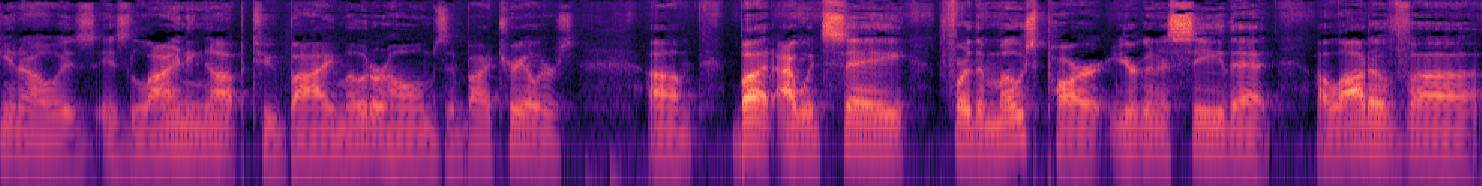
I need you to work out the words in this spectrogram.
you know is is lining up to buy motorhomes and buy trailers. Um, but I would say for the most part, you're going to see that a lot of uh,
